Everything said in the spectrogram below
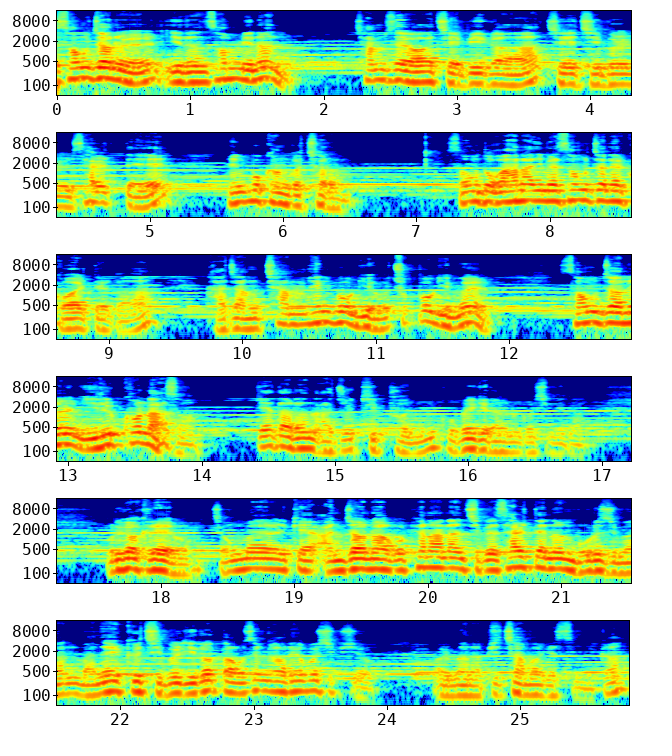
성전을 잃은 선민은 참새와 제비가 제 집을 살 때 행복한 것처럼 성도가 하나님의 성전에 거할 때가 가장 참 행복이요 축복임을 성전을 잃고 나서 깨달은 아주 깊은 고백이라는 것입니다. 우리가 그래요. 정말 이렇게 안전하고 편안한 집에 살 때는 모르지만 만약에 그 집을 잃었다고 생각을 해보십시오. 얼마나 비참하겠습니까?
